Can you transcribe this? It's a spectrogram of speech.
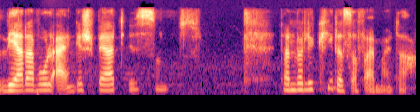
wer da wohl eingesperrt ist. Und dann war Lykidas auf einmal da.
